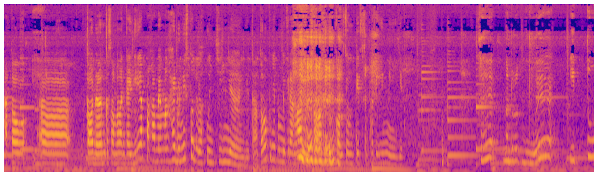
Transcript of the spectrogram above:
Atau eh, kalau dalam kesempatan kayak gini, apakah memang hedonis itu adalah kuncinya gitu? Atau lu punya pemikiran lain soal hidup konsumtif seperti ini gitu? kayak menurut gue itu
